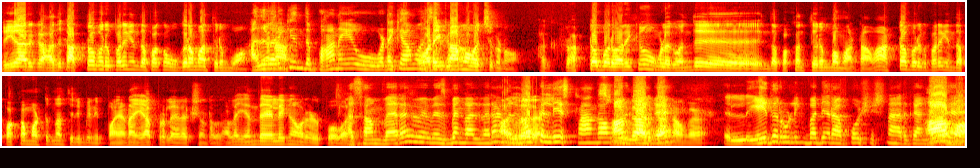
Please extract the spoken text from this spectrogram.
பீகாருக்கு அதுக்கு அக்டோபர் பிறகு இந்த பக்கம் உக்கிரமா திரும்புவான். அது வரைக்கும் இந்த பானையை உடைக்காம உடைக்காம வச்சுக்கணும். அக்- அக்டோபர் வரைக்கும் உங்களுக்கு வந்து இந்த பக்கம் திரும்ப மாட்டான். அக்டோபருக்கு பிறகு இந்த பக்கம் மட்டும்தான் திரும்பி நிற்பான் ஏன்னா ஏப்ரல் எலெக்ஷன்றதுனால எந்த எல்லைக்கும் அவர்கள் போவார் அசாம் வேற வெஸ்ட் பெங்கால் வேற. லோக்கல்லே ஸ்ட்ராங்கா இருக்காங்க. இருக்காங்க அவங்க. எய்தர் ரூலிங் பார்ட்டி அப்போசிஷனா இருக்காங்க. ஆமா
